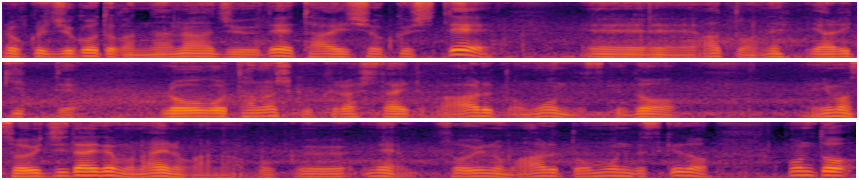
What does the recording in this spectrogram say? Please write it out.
65とか70で退職して、えー、あとはねやりきって老後楽しく暮らしたいとかあると思うんですけど今そういう時代でもないのかな。僕ねそういうのもあると思うんですけど本当、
